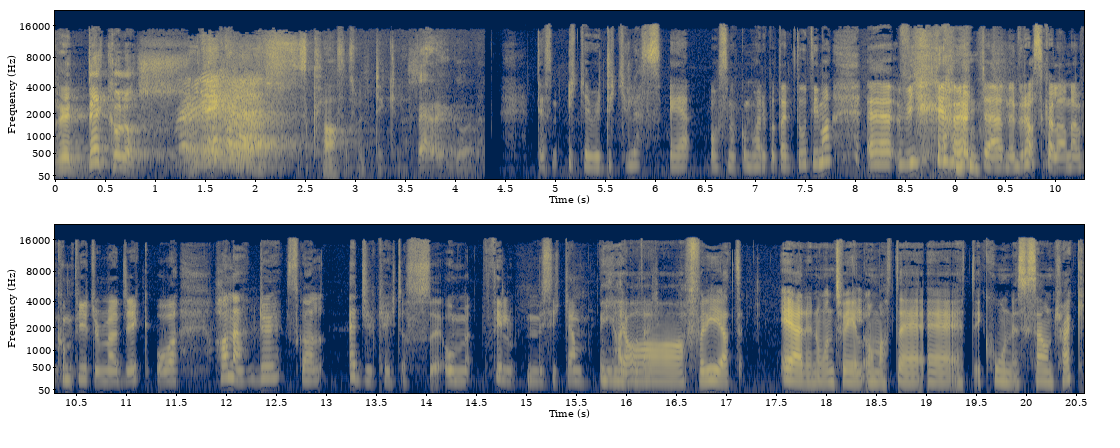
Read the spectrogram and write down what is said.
Ridiculous. This class is ridiculous. Very good. Det som ikke er ridiculous, er å snakke om Harry Potter i to timer. Uh, vi hørte Nebraska-land av Computer Magic, og Hanne, du skal educate oss om filmmusikken i Harry Potter. Ja, fordi at er det noen tvil om at det er et ikonisk soundtrack?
